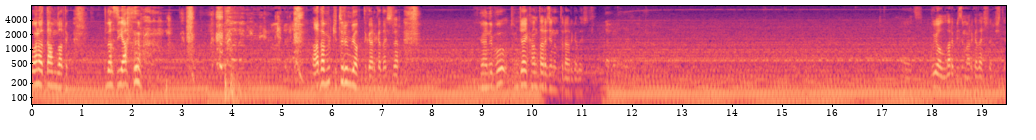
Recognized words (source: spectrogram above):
ona damladık. Nasıl yaptım? Adamı kütürüm yaptık arkadaşlar. Yani bu Tuncay Kantarcı'nın tırı arkadaşlar. Evet. Bu yollar bizim arkadaşlar işte.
